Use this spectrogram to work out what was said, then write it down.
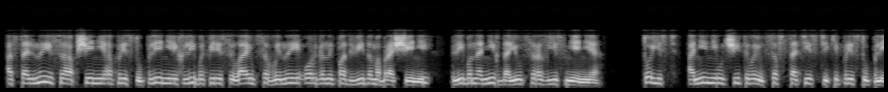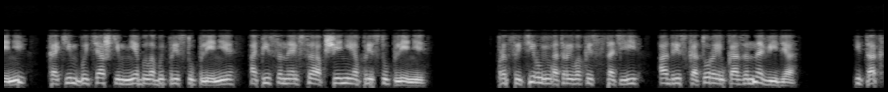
Остальные сообщения о преступлениях либо пересылаются в иные органы под видом обращений, либо на них даются разъяснения. То есть, они не учитываются в статистике преступлений, каким бы тяжким не было бы преступление, описанное в сообщении о преступлении. Процитирую отрывок из статьи, адрес которой указан на видео. Итак,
